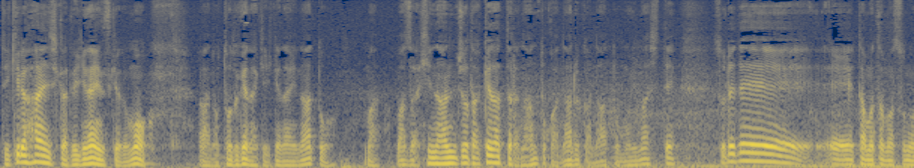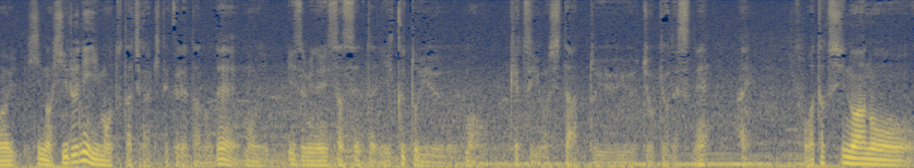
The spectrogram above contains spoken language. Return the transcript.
できる範囲しかできないんですけどもあの届けなきゃいけないなと、まあ、まずは避難所だけだったらなんとかなるかなと思いましてそれで、えー、たまたまその日の昼に妹たちが来てくれたのでもう泉の印刷センターに行くというもう決意をしたという状況ですね。はい、私のあの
